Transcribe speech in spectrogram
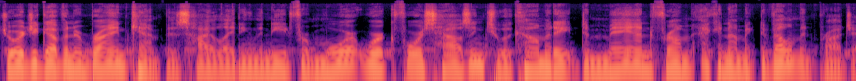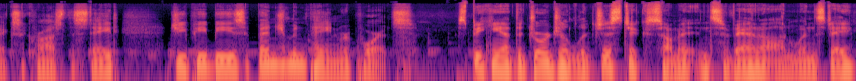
Georgia Governor Brian Kemp is highlighting the need for more workforce housing to accommodate demand from economic development projects across the state. GPB's Benjamin Payne reports. Speaking at the Georgia Logistics Summit in Savannah on Wednesday,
